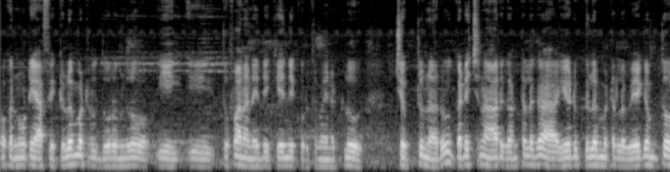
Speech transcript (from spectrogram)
ఒక నూట యాభై కిలోమీటర్ల దూరంలో ఈ ఈ తుఫాన్ అనేది కేంద్రీకృతమైనట్లు చెప్తున్నారు. గడిచిన ఆరు గంటలుగా ఏడు కిలోమీటర్ల వేగంతో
